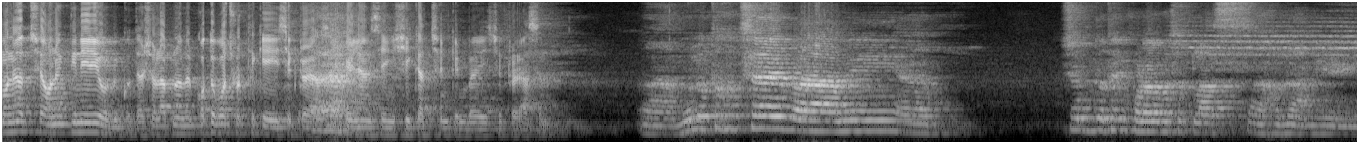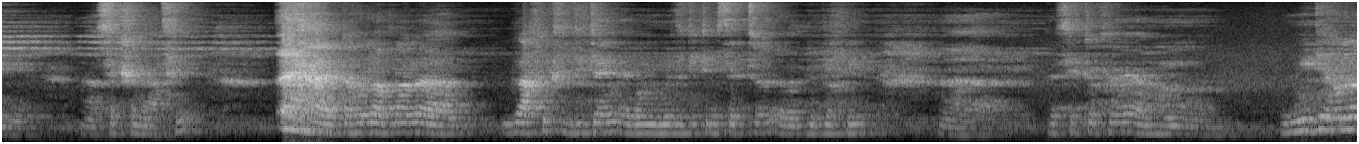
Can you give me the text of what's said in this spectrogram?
মনে হচ্ছে অনেক দিনেরই অভিজ্ঞতা। আসলে আপনাদের কত বছর থেকে এই সেক্টরে আছেন? ফ্রিল্যান্সিং শিখাচ্ছেন কিংবা এই সেক্টরে আছেন? মূলত হচ্ছে আমি চোদ্দ থেকে পনেরো বছর ক্লাস হলো আমি এই সেকশনে আছি। এটা হলো আপনার গ্রাফিক্স ডিজাইন এবং image editing sector developing sector থেকে আমি নিজে হলো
